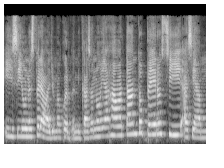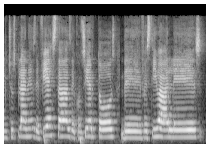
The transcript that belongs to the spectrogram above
Y si uno esperaba, yo me acuerdo, en mi caso no viajaba tanto, pero sí hacía muchos planes de fiestas, de conciertos, de festivales,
